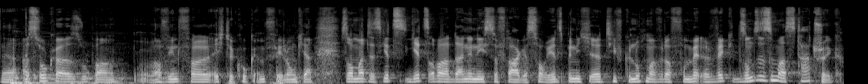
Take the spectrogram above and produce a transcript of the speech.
Ja, Ahsoka super. Auf jeden Fall echte Cook-Empfehlung, ja. So, Mathis, jetzt, jetzt aber deine nächste Frage. Sorry, jetzt bin ich äh, tief genug mal wieder vom Metal weg. Sonst ist es immer Star Trek,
